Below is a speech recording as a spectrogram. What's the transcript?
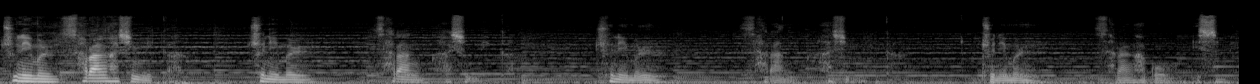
주님을 사랑하십니까? 주님을 사랑하십니까? 주님을 사랑하십니까? 주님을 사랑하고 있습니까?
